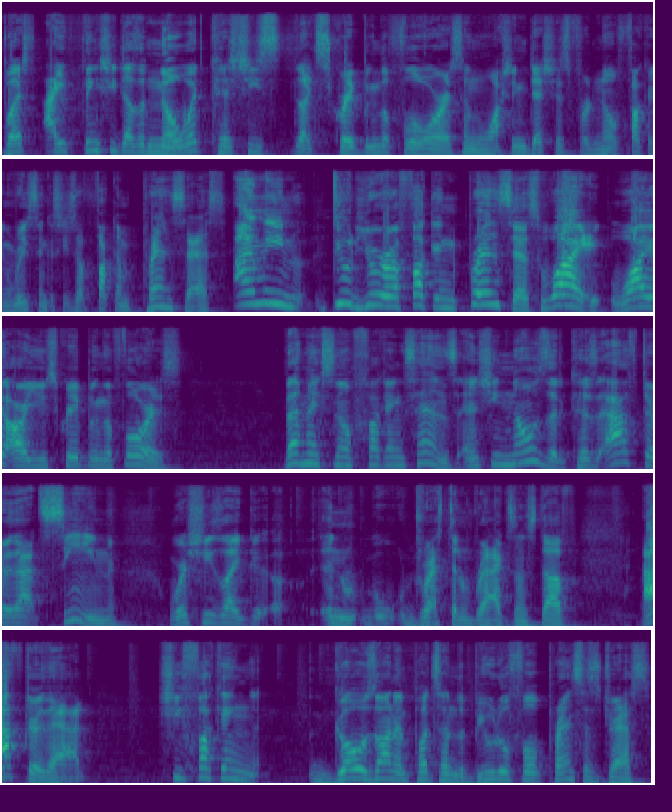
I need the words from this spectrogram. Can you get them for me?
but I think she doesn't know it because she's like scraping the floors and washing dishes for no fucking reason because she's a fucking princess. I mean, dude, you're a fucking princess. Why? Why are you scraping the floors? That makes no fucking sense. And she knows it because after that scene where she's like uh, in, dressed in rags and stuff, after that, she fucking goes on and puts on the beautiful princess dress.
